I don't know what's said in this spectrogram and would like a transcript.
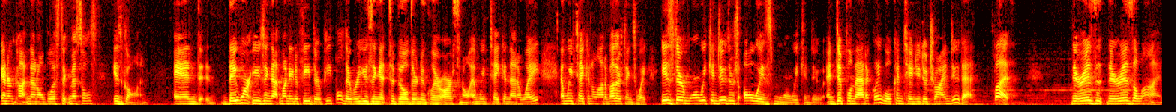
intercontinental ballistic missiles is gone. And they weren't using that money to feed their people. They were using it to build their nuclear arsenal. And we've taken that away. And we've taken a lot of other things away. Is there more we can do? There's always more we can do. And diplomatically, we'll continue to try and do that. But there is, there is a line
